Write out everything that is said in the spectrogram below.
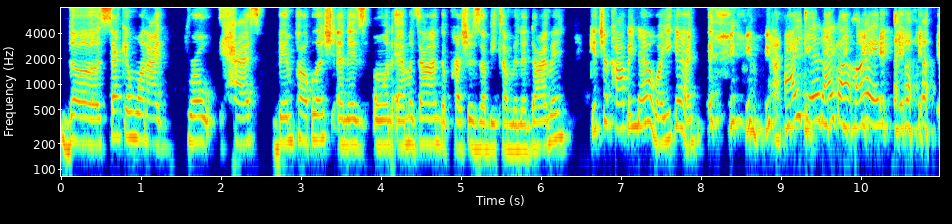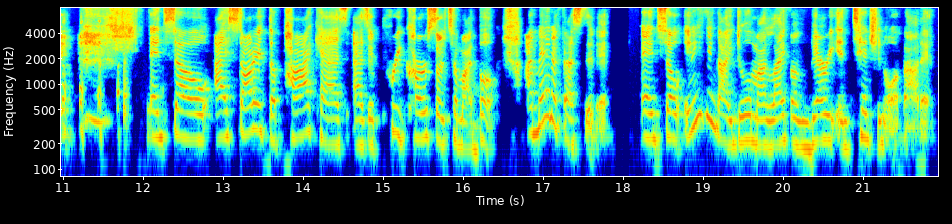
The second one I wrote has been published and is on Amazon, The Pressures of Becoming a Diamond. Get your copy now while you can. I did. I got mine. and so I started the podcast as a precursor to my book. I manifested it. And so anything I do in my life, I'm very intentional about it.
